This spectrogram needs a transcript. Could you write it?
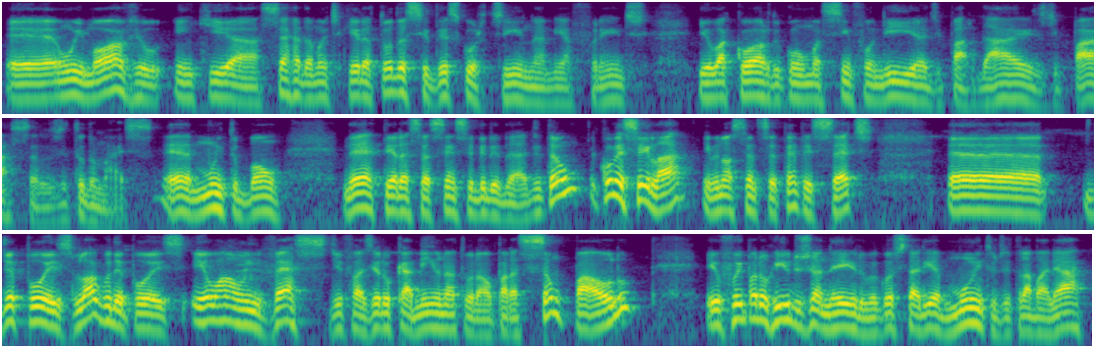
é, um imóvel em que a Serra da Mantiqueira toda se descortina à minha frente. E eu acordo com uma sinfonia de pardais, de pássaros e tudo mais. É muito bom né, ter essa sensibilidade. Então, comecei lá em 1977. É, depois, logo depois, eu, ao invés de fazer o caminho natural para São Paulo, eu fui para o Rio de Janeiro, eu gostaria muito de trabalhar,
